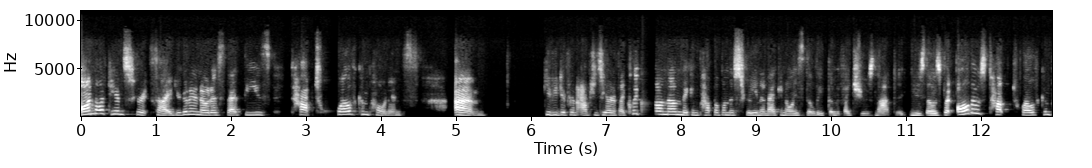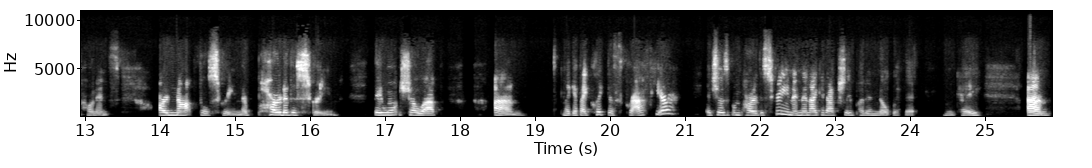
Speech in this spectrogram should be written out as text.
on the left-hand side, you're going to notice that these top 12 components um, give you different options here. And if I click on them, they can pop up on the screen and I can always delete them if I choose not to use those. But all those top 12 components are not full screen. They're part of the screen. They won't show up. Um, like if I click this graph here, it shows up on part of the screen and then I could actually put a note with it, okay? Um,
